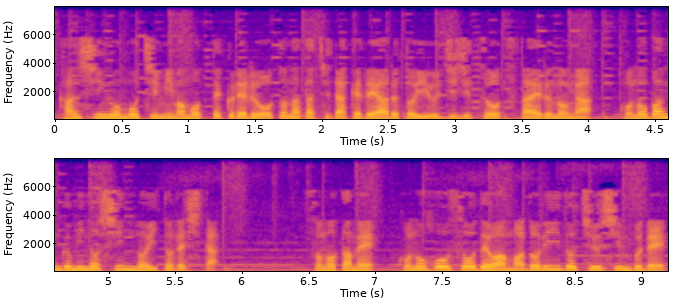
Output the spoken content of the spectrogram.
関心を持ち見守ってくれる大人たちだけであるという事実を伝えるのが、この番組の真の意図でした。そのため、この放送ではマドリード中心部で、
